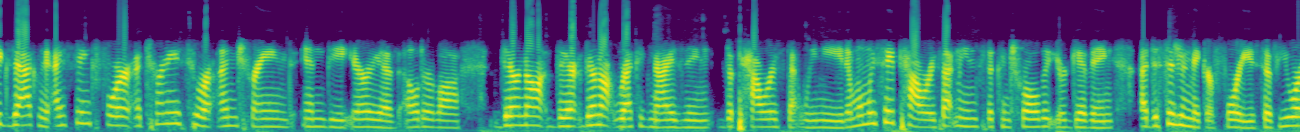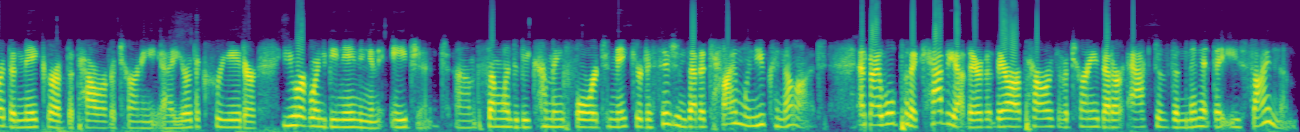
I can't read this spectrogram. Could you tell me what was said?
Exactly. I think for attorneys who are untrained in the area of elder law, they're not they're they're not recognizing the powers that we need. And when we say powers, that means the control that you're giving a decision maker for you. So if you are the maker of the power of attorney, uh, you're the creator, you are going to be naming an agent, um, someone to be coming forward to make your decisions at a time when you cannot. And I will put a caveat there that there are powers of attorney that are active the minute that you sign them.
